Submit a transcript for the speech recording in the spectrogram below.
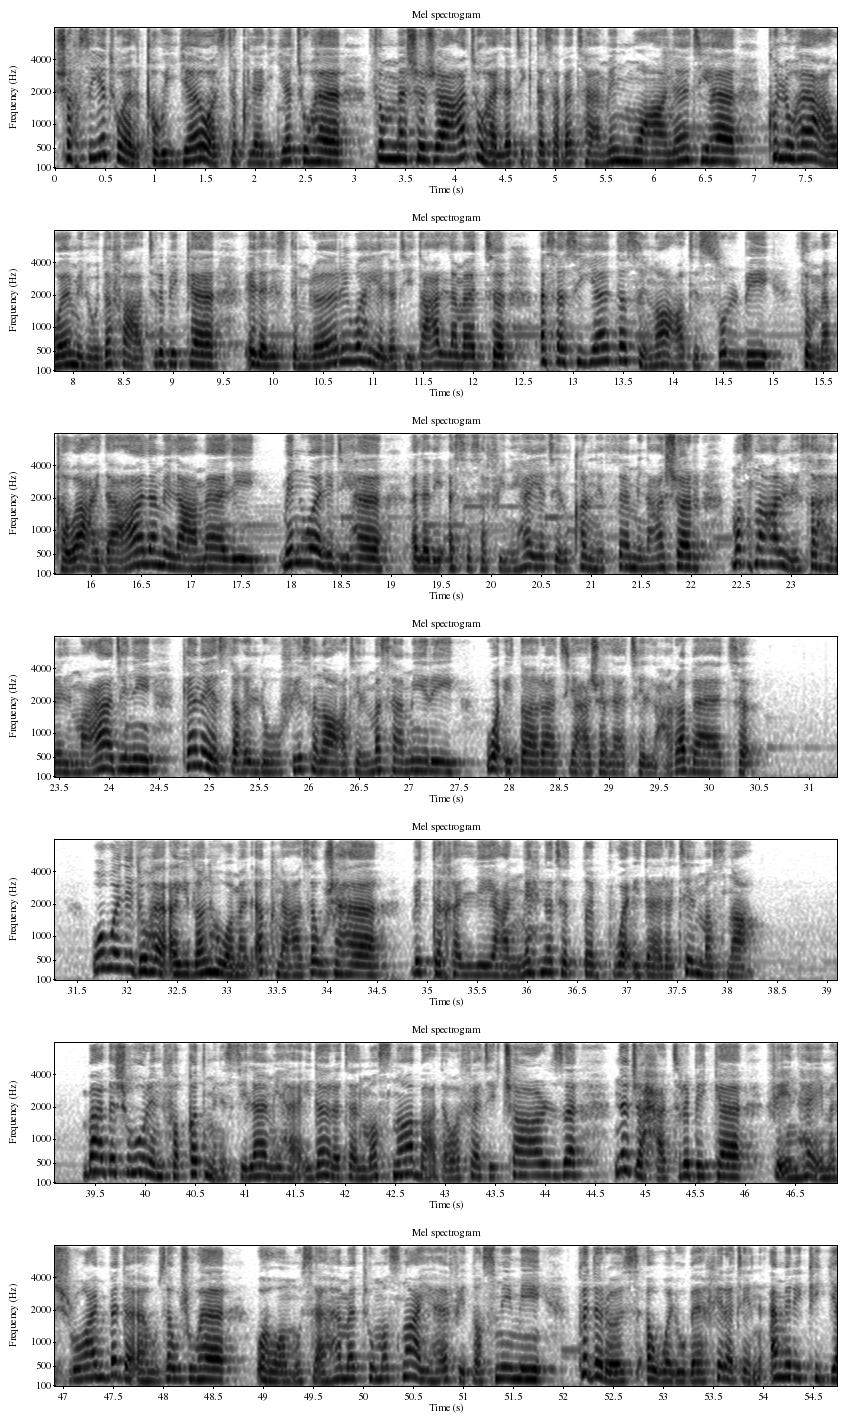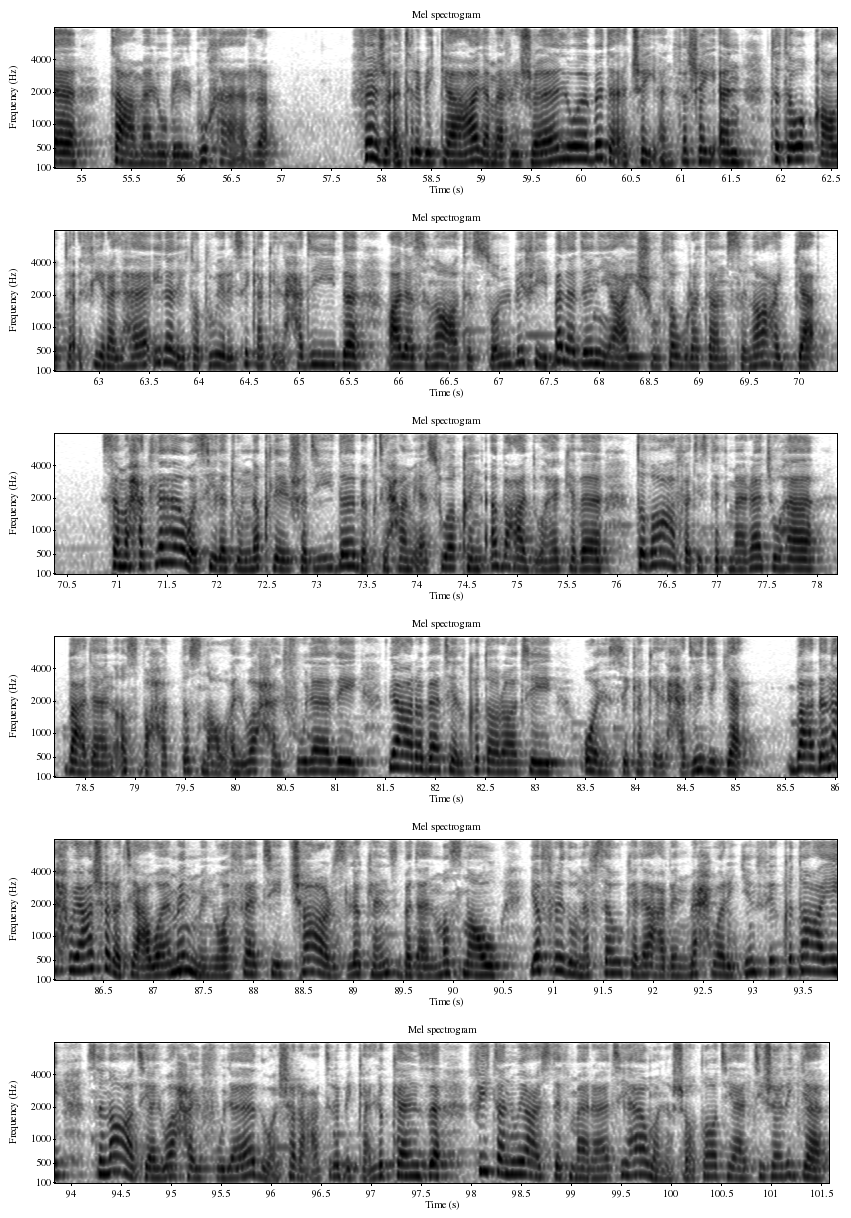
شخصيتها القوية واستقلاليتها ثم شجاعتها التي اكتسبتها من معاناتها كلها عوامل دفعت ريبيكا إلى الاستمرار وهي التي تعلمت أساسيات صناعة الصلب ثم قواعد عالم الأعمال من والدها الذي أسس في نهاية القرن الثامن عشر مصنعا لسهر المعادن كان يستغله في صناعة المسامير وإطارات عجلات العربات. ووالدها أيضا هو من أقنع زوجها بالتخلي عن مهنة الطب وإدارة المصنع. بعد شهور فقط من استلامها إدارة المصنع بعد وفاة تشارلز نجحت ريبيكا في إنهاء مشروع بدأه زوجها وهو مساهمة مصنعها في تصميم كودروس أول باخرة أمريكية تعمل بالبخار. فاجأت ريبيكا عالم الرجال وبدأت شيئا فشيئا تتوقع التأثير الهائل لتطوير سكك الحديد على صناعة الصلب في بلد يعيش ثورة صناعية. سمحت لها وسيلة النقل الجديدة باقتحام أسواق أبعد وهكذا تضاعفت استثماراتها بعد أن أصبحت تصنع ألواح الفولاذ لعربات القطارات وللسكك الحديدية. بعد نحو عشرة أعوام من وفاة تشارلز لوكنز بدأ المصنع يفرض نفسه كلاعب محوري في قطاع صناعة ألواح الفولاذ وشرعت ريبيكا لوكنز في تنويع استثماراتها ونشاطاتها التجارية.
